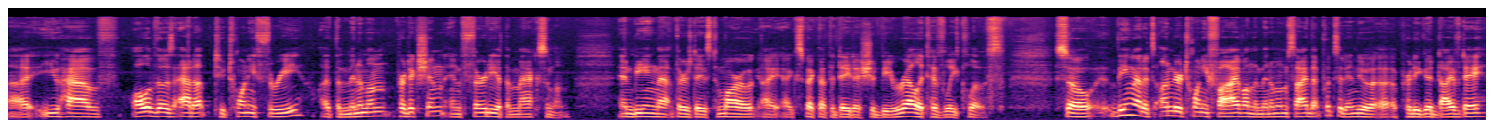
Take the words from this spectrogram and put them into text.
uh, you have all of those add up to 23 at the minimum prediction and 30 at the maximum. And being that Thursday is tomorrow, I, I expect that the data should be relatively close. So being that it's under 25 on the minimum side, that puts it into a, a, pretty good dive day.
